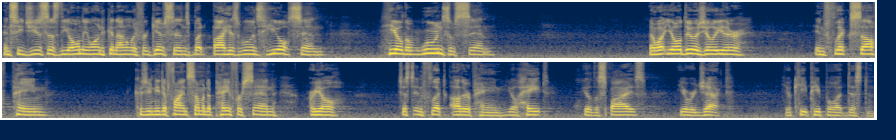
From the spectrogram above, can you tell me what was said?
and see Jesus as the only one who can not only forgive sins, but by his wounds heal sin, heal the wounds of sin, then what you'll do is you'll either inflict self pain because you need to find someone to pay for sin, or you'll just inflict other pain. You'll hate, you'll despise, you'll reject, you'll keep people at distance.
